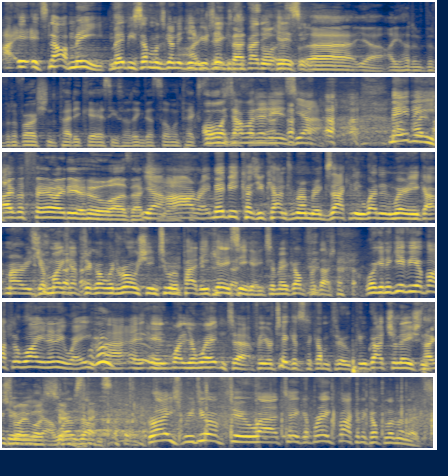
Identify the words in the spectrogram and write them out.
I, it's not me. Maybe someone's going to give I you tickets to Paddy so- Casey. Uh, yeah, I had a bit of an aversion to Paddy Casey, so I think that someone texted oh, is that what it is? yeah. Maybe. I, I have a fair idea who it was, actually. Yeah, all right. Maybe because you can't remember exactly when and where you got married, you might have to go with Roisin to a Paddy Casey gig to make up for that. We're going to give you a bottle of wine anyway uh, uh, while you're waiting to, for your tickets to come through. Congratulations Thanks to very you. much. Yeah, well done. Right, we do have to uh, take a break. Back in a couple of minutes.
